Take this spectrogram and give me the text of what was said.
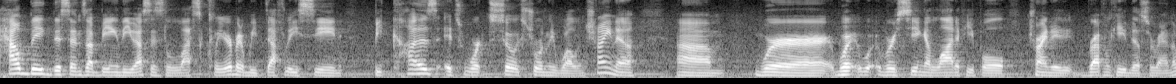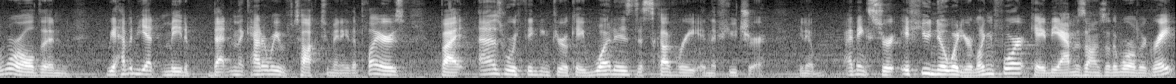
how big this ends up being in the US is less clear, but we've definitely seen because it's worked so extraordinarily well in China. Um, we're, we're, we're seeing a lot of people trying to replicate this around the world, and we haven't yet made a bet in the category. We've talked to many of the players, but as we're thinking through, okay, what is discovery in the future? you know, I think sir, if you know what you're looking for, okay, the Amazons of the world are great,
